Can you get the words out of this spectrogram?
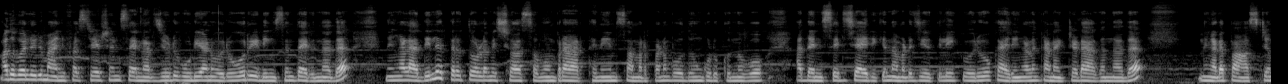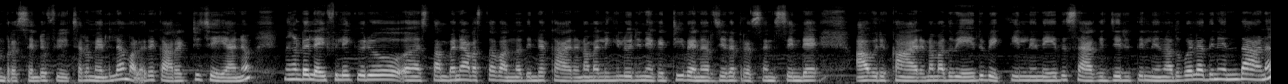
അതുപോലെ ഒരു മാനിഫെസ്റ്റേഷൻസ് എനർജിയോട് കൂടിയാണ് ഓരോ റീഡിങ്സും തരുന്നത്. നിങ്ങൾ അതിൽ എത്രത്തോളം വിശ്വാസവും പ്രാർത്ഥനയും സമർപ്പണ ബോധവും കൊടുക്കുന്നുവോ അതനുസരിച്ചായിരിക്കും നമ്മുടെ ജീവിതത്തിലേക്ക് ഓരോ കാര്യങ്ങളും കണക്റ്റഡ് ആകുന്നത്. നിങ്ങളുടെ പാസ്റ്റും പ്രസന്റും ഫ്യൂച്ചറും എല്ലാം വളരെ കറക്റ്റ് ചെയ്യാനും നിങ്ങളുടെ ലൈഫിലേക്ക് ഒരു സ്തംഭന സ്തംഭനാവസ്ഥ വന്നതിന്റെ കാരണം അല്ലെങ്കിൽ ഒരു നെഗറ്റീവ് എനർജിയുടെ പ്രസൻസിന്റെ ആ ഒരു കാരണം അത് ഏത് വ്യക്തിയിൽ നിന്ന് ഏത് സാഹചര്യത്തിൽ നിന്ന് അതുപോലെ അതിനെന്താണ്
